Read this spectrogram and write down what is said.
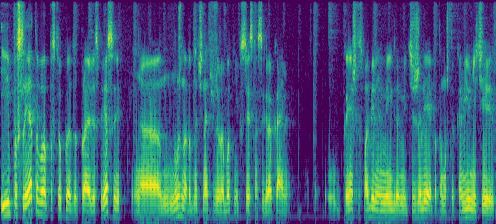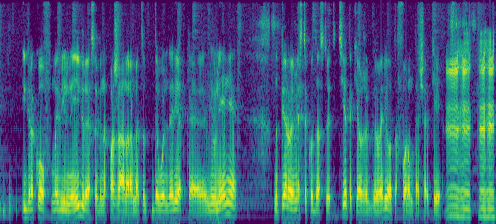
И после этого, поскольку это отправили с прессой, э, нужно начинать уже работать непосредственно с игроками. Конечно, с мобильными играми тяжелее, потому что комьюнити игроков в мобильные игры, особенно по жанрам, это довольно редкое явление. Но первое место, куда стоит идти, так я уже говорил, это форум Touch Arcade. Uh-huh, uh-huh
